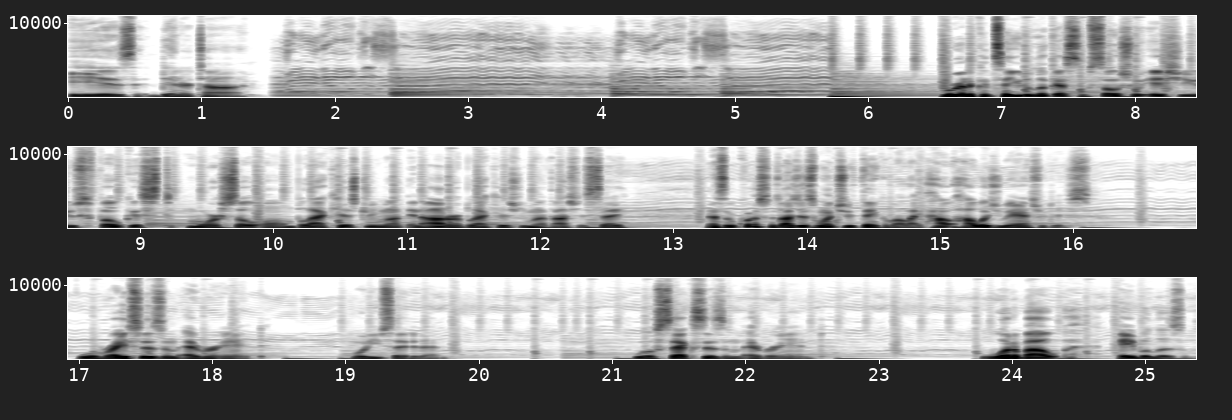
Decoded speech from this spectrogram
is dinner time. We're going to continue to look at some social issues focused more so on Black History Month, in honor of Black History Month, I should say. And some questions I just want you to think about like, how, how would you answer this? Will racism ever end? What do you say to that? Will sexism ever end? What about ableism?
